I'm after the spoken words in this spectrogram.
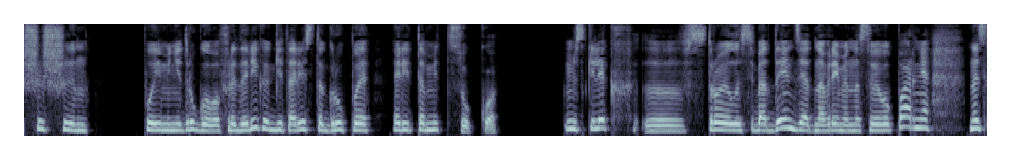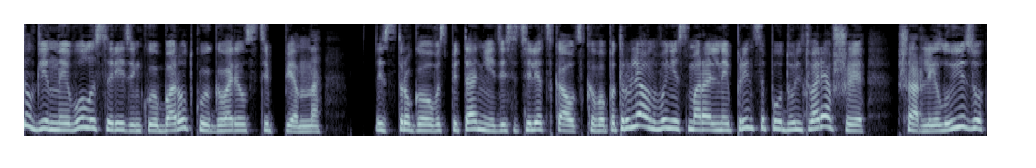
Шишин, по имени другого Фредерика, гитариста группы Рита Мицуко. Мискелек э, строил из себя Дэнди одновременно своего парня, носил длинные волосы, реденькую бородку и говорил степенно – из строгого воспитания и десяти лет скаутского патруля он вынес моральные принципы, удовлетворявшие Шарли и Луизу,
